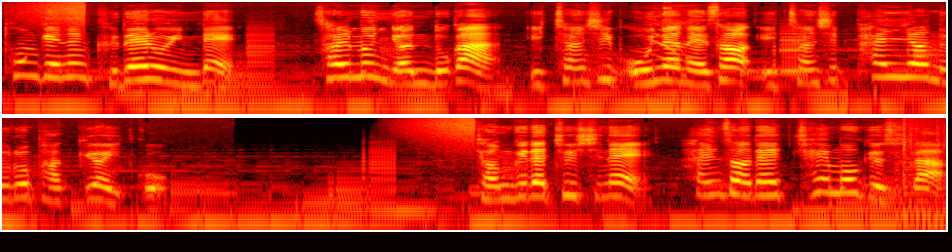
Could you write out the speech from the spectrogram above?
통계는 그대로인데 설문 연도가 2015년에서 2018년으로 바뀌어 있고 경기대 출신의 한서대 최모 교수가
